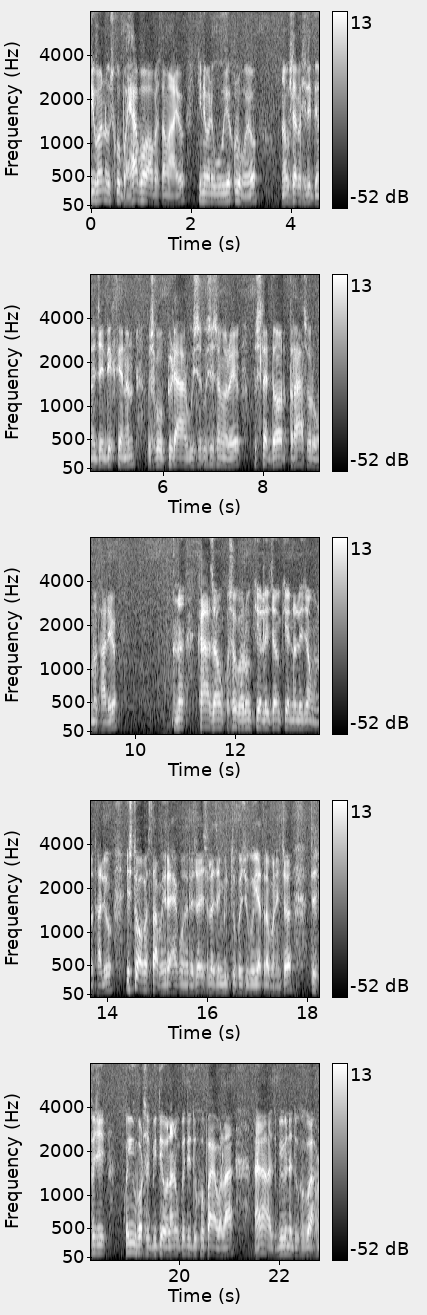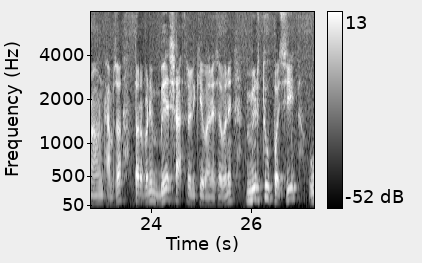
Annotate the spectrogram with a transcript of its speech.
जीवन उसको भयावह अवस्थामा आयो किनभने ऊ एक्लो भयो। न उसलाई कसैले चाहिँ देख्थेनन्। उसको पीडाहरू उस उसैसँग रह्यो। उसलाई डर त्रासहरू हुन थाल्यो। होइन कहाँ जाउँ कसो गरौँ के लैजाउँ के नलैजाउँ हुन थाल्यो। यस्तो अवस्था भइरहेको हुँदो रहेछ। यसलाई चाहिँ मृत्युपछिको यात्रा भनिन्छ। त्यसपछि कयौँ वर्ष बित्यो होला कति दुःख पायो होला होइन विभिन्न दुःखको आफ्नो आफ्नो ठाउँ छ। तर पनि वेदशास्त्रले के भनेछ भने मृत्युपछि ऊ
